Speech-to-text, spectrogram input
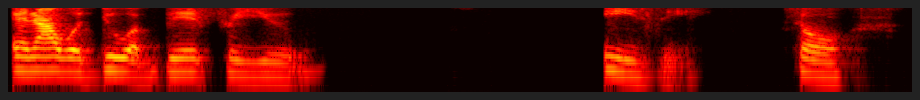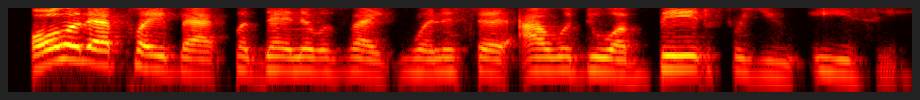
And I would do a bid for you easy. So all of that playback, but then it was like when it said, I would do a bid for you easy.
